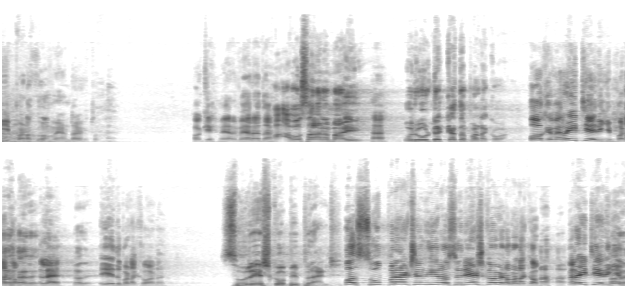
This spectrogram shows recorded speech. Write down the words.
ഈ പടക്കവും വേണ്ട കേട്ടോ ഓക്കെ വേറെ വേറെ ഏതാ അവസാനമായി ഒരു ഒടുക്കത്തെ പടക്കമാണ്. ഓക്കെ വെറൈറ്റി ആയിരിക്കും പടക്കം അല്ലേ? ഏത് പടക്കമാണ്? സുരേഷ് ഗോപി ബ്രാൻഡ്. ഇപ്പൊ സൂപ്പർ ആക്ഷൻ ഹീറോ സുരേഷ് ഗോപിയുടെ പടക്കം. വെറൈറ്റി ആയിരിക്കും.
